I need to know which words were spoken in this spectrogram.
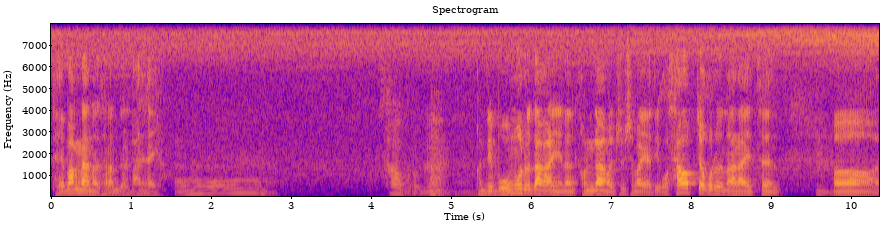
대박 나는 사람들 많아요. 오. 사업으로는. 어. 근데 몸으로다가는 건강을 조심해야 되고 사업적으로는 하여튼 음. 어,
